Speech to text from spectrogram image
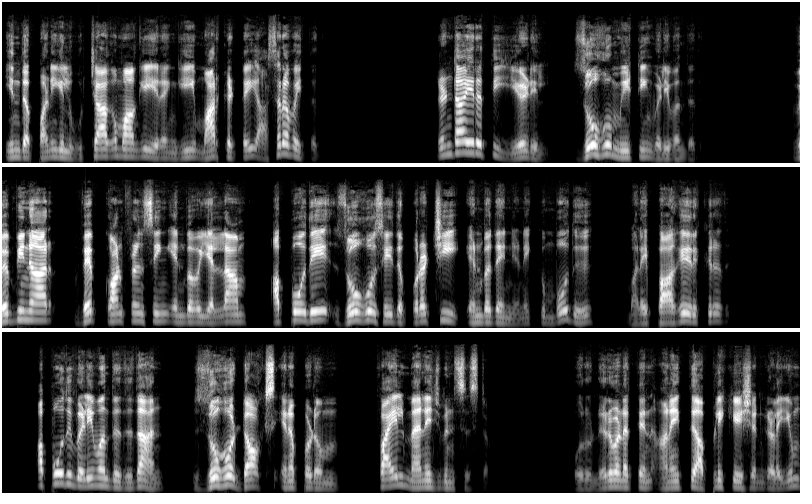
இந்த பணியில் உற்சாகமாக இறங்கி மார்க்கெட்டை அசர வைத்தது. ரெண்டாயிரத்தி ஏழில் ஜோஹோ மீட்டிங் வெளிவந்தது. வெபினார் வெப் கான்ஃபரன்சிங் என்பவையெல்லாம் அப்போதே ஜோஹோ செய்த புரட்சி என்பதை நினைக்கும்போது மலைப்பாக இருக்கிறது. அப்போது வெளிவந்ததுதான் ஜோஹோ டாக்ஸ் எனப்படும் ஃபைல் மேனேஜ்மெண்ட் சிஸ்டம். ஒரு நிறுவனத்தின் அனைத்து அப்ளிகேஷன்களையும்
